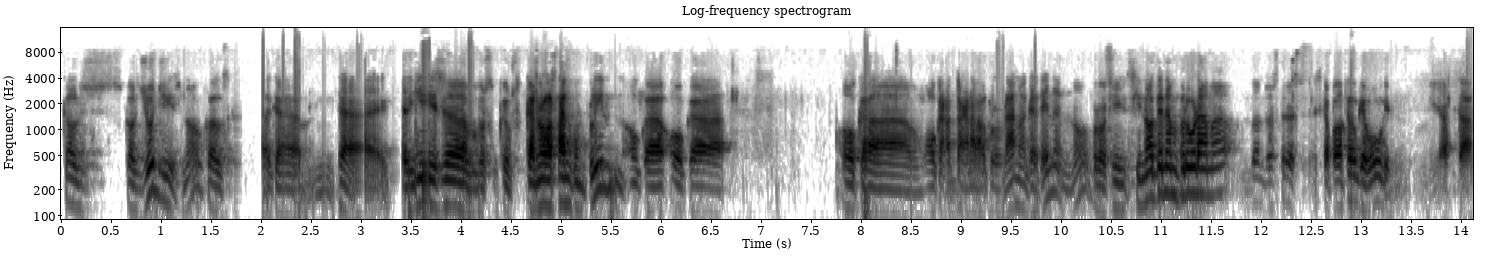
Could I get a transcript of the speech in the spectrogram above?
que els, que els jutgis, no? que, els, que, que, que diguis eh, que, que no l'estan complint o que, o que, o que, o que no t'agrada el programa que tenen, no? Però si, si no tenen programa, doncs, ostres, és que poden fer el que vulguin. I ja està,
